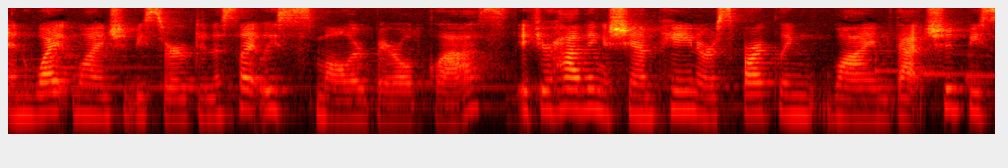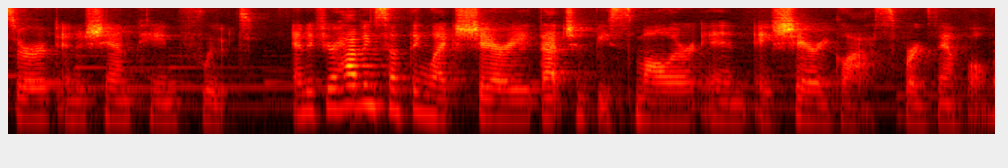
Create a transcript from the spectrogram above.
and white wine should be served in a slightly smaller barreled glass. If you're having a champagne or a sparkling wine, that should be served in a champagne flute. And if you're having something like sherry, that should be smaller in a sherry glass, for example.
